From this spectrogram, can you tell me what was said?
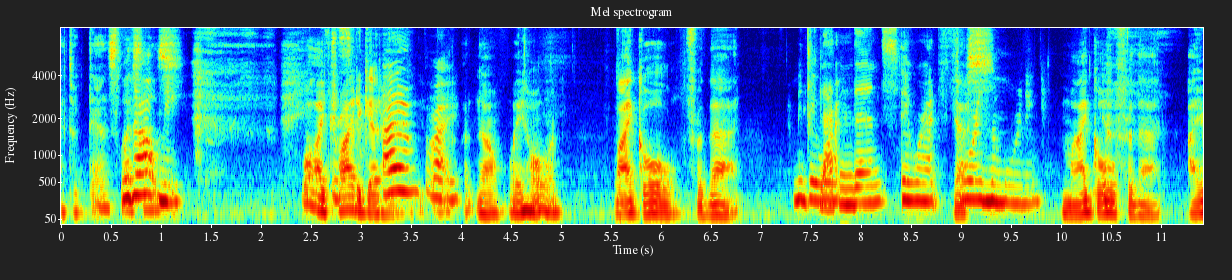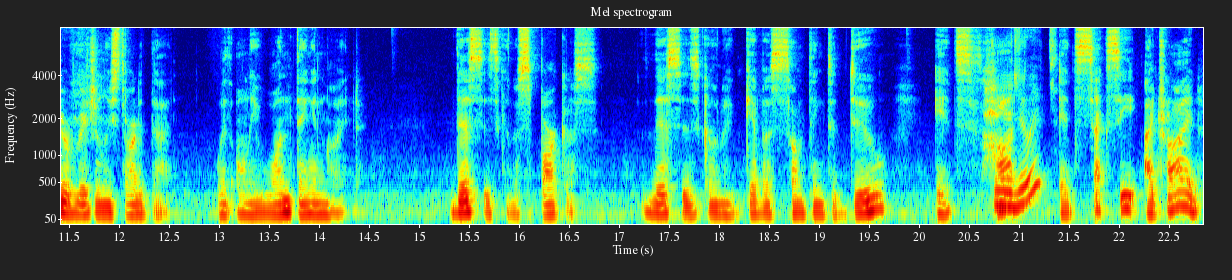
i took dance lessons without me. well i try to get her I right. But no wait hold on my goal for that I mean, they were Latin dance? they were at four in the morning. my goal for that i originally started that with only one thing in mind this is going to spark us this is going to give us something to do it's Do you hot do it? it's sexy i tried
